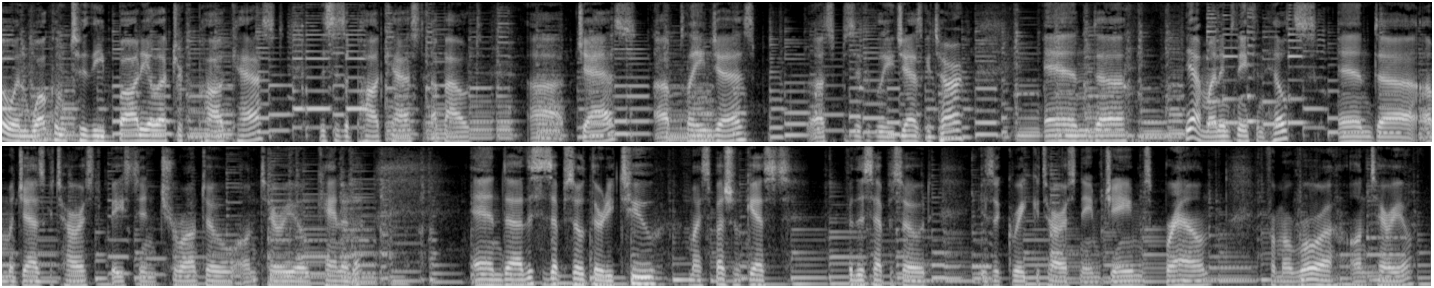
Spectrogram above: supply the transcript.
Hello, and welcome to the Body Electric Podcast. This is a podcast about uh, jazz, uh, playing jazz, uh, specifically jazz guitar. And uh, yeah, my name's Nathan Hiltz, and uh, I'm a jazz guitarist based in Toronto, Ontario, Canada. And uh, this is episode 32. My special guest for this episode is a great guitarist named James Brown from Aurora, Ontario.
